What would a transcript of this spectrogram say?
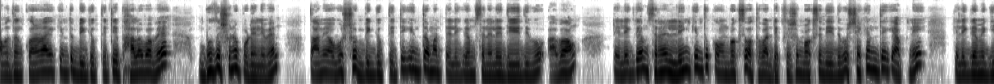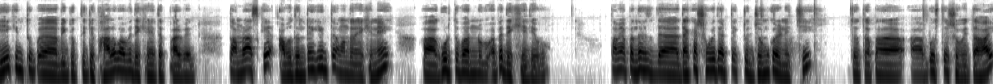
আবেদন করার আগে কিন্তু বিজ্ঞপ্তিটি ভালোভাবে বুঝে শুনে পড়ে নেবেন। তো আমি অবশ্যই বিজ্ঞপ্তিটি কিন্তু আমার টেলিগ্রাম চ্যানেলে দিয়ে দিব এবং টেলিগ্রাম চ্যানেলের লিঙ্ক কিন্তু কমেন্ট বক্সে অথবা ডিসক্রিপশন বক্সে দিয়ে দেবো। সেখান থেকে আপনি টেলিগ্রামে গিয়ে কিন্তু বিজ্ঞপ্তিটি ভালোভাবে দেখে নিতে পারবেন। তো আমরা আজকে আবেদনটাই কিন্তু আমাদের এখানে গুরুত্বপূর্ণভাবে দেখিয়ে দেব। তো আমি আপনাদের দেখার সুবিধার্থে একটু জুম করে নিচ্ছি, যেহেতু আপনারা বুঝতে সুবিধা হয়।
